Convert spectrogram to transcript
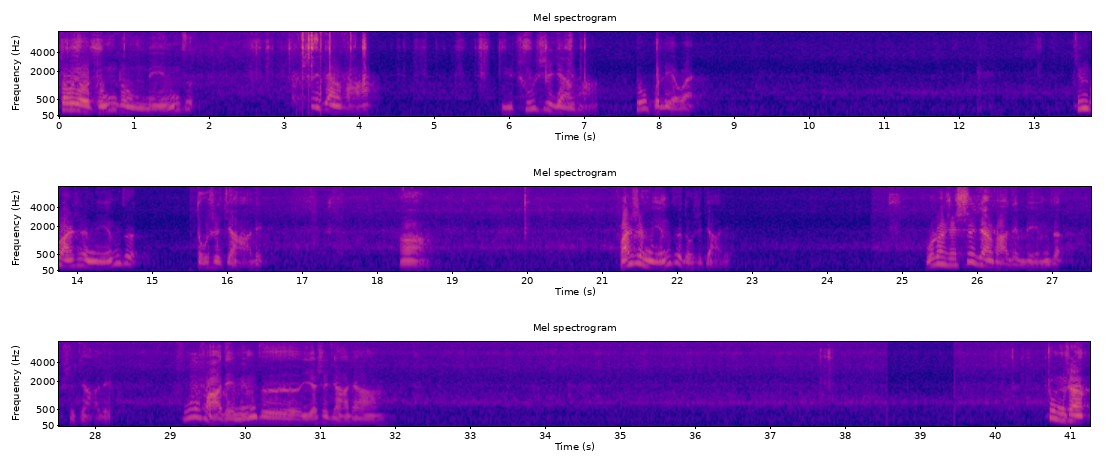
都有种种名字。世间法与出世间法都不例外。尽管是名字，都是假的，啊，凡是名字都是假的。无论是世间法的名字是假的，佛法的名字也是假的啊。众生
